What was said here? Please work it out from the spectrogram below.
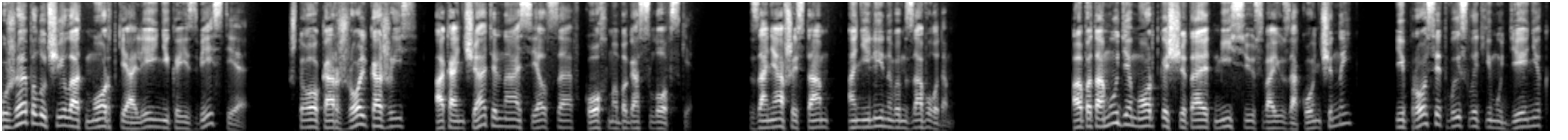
уже получил от Мортки Олейника известие, что Каржоль, кажись, окончательно оселся в Кохма-Богословске, занявшись там анилиновым заводом. А потому Демортка считает миссию свою законченной и просит выслать ему денег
